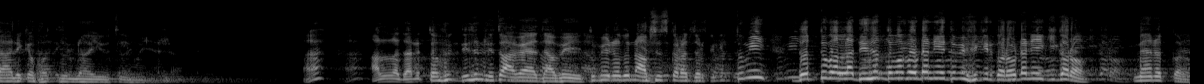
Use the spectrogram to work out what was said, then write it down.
দালিকা ফতুল্লাহ ইউতি আল্লাহ যাদের তৌফিক দিয়েছেন সে তো আগায় যাবে তুমি এটার জন্য আফসোস করার দরকার তুমি দত্তুক আল্লাহ দিয়েছেন, তোমাকে ওটা নিয়ে তুমি ফিকির করো, ওটা নিয়ে কি করো? মেহনত করো।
